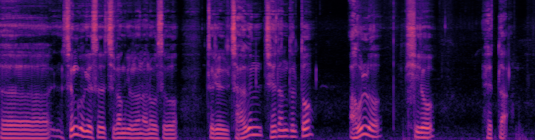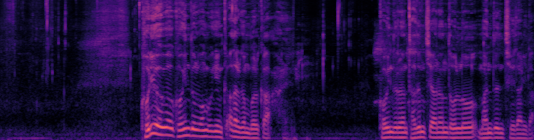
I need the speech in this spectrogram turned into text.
어, 전국에서 지방별로 나눠서 드릴 작은 재단들도 아울러 필요 했다. 고려가 고인돌 왕국인 까닭은 뭘까? 고인들은 다듬지 않은 돌로 만든 재단이다.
